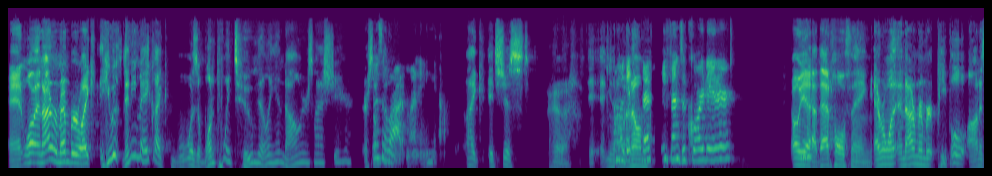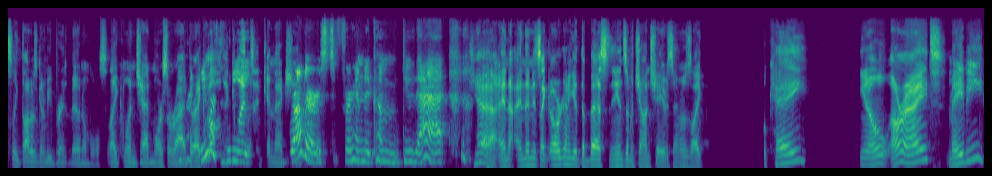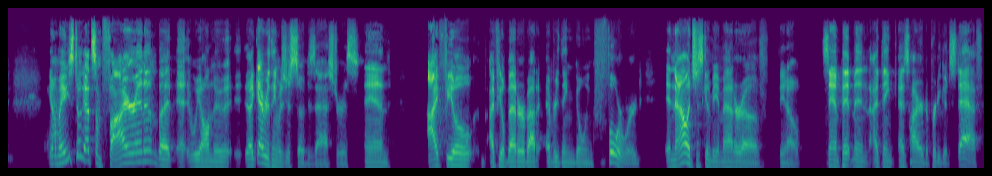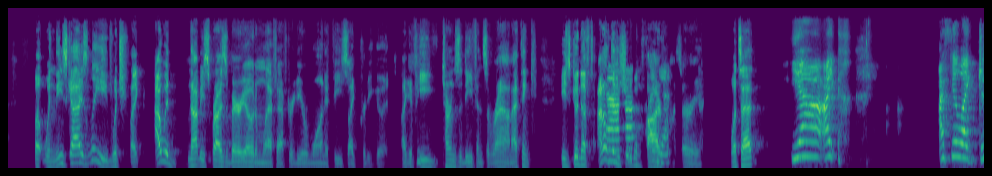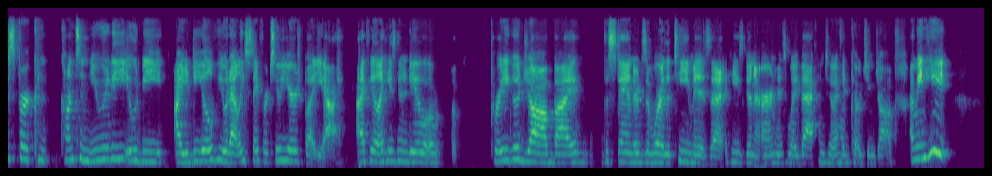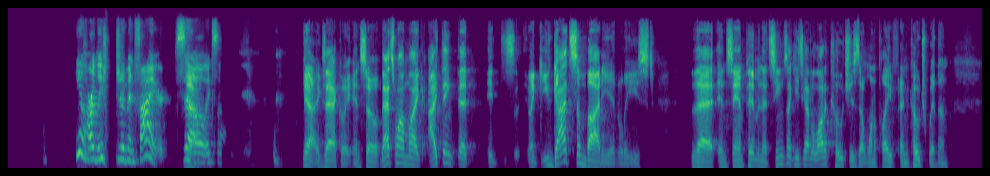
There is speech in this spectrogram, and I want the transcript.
and well, and I remember like he was didn't he make like was it one point two million dollars last year or something? It was a lot of money, yeah like it's just uh, you know, I'm know best defensive coordinator. Oh yeah, that whole thing. Everyone and I remember people honestly thought it was going to be Brent Venables. Like when Chad Morris arrived, they're like, "Oh, the Clemson connection." Brothers for him to come do that. yeah, and and then it's like, "Oh, we're going to get the best." And it ends up with John Chavis, and I was like, "Okay, you know, all right, maybe." You know, maybe still got some fire in him, but eh, we all knew it, like everything was just so disastrous. And I feel I feel better about everything going forward. And now it's just going to be a matter of you know Sam Pittman. I think has hired a pretty good staff. But when these guys leave, which like I would not be surprised if Barry Odom left after year one if he's like pretty good. Like if he turns the defense around, I think he's good enough. I don't think he should have been fired yeah. from Missouri. What's that? Yeah, I I feel like just for con- continuity, it would be ideal if he would at least stay for two years. But yeah, I feel like he's going to do a, pretty good job by the standards of where the team is that he's going to earn his way back into a head coaching job. I mean, he he hardly should have been fired. So yeah. it's like Yeah, exactly. And so that's why I'm like I think that it's like you got somebody at least that in Sam Pittman that seems like he's got a lot of coaches that want to play and coach with him.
